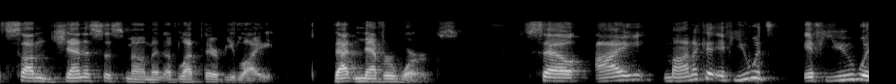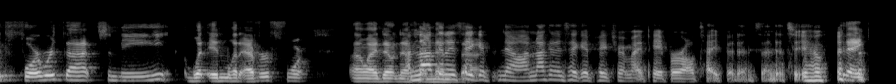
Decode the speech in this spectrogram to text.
some genesis moment of let there be light. That never works. So I, Monica, if you would if you would forward that to me, what in whatever form. Oh, I don't know. I'm not going to take it. No, I'm not going to take a picture of my paper. I'll type it and send it to you. Thank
